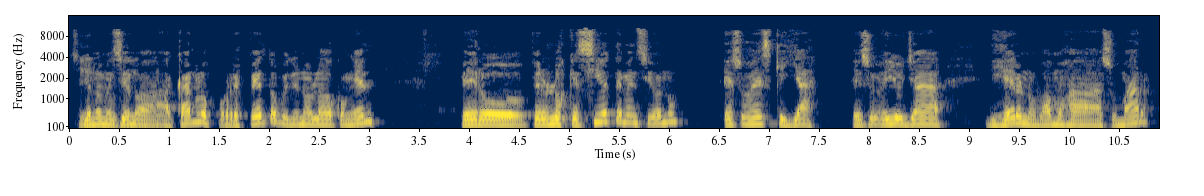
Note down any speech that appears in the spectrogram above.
sí, yo no menciono okay, okay. A, a, Carlos por respeto, pues yo no he hablado con él. Pero, pero los que sí yo te menciono, eso es que ya, eso ellos ya dijeron, nos vamos a sumar,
